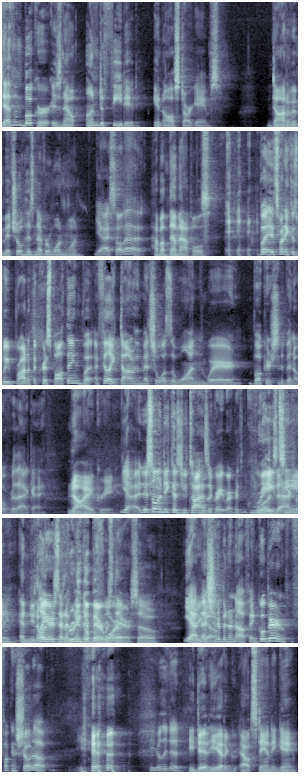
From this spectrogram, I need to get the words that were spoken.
Devin Booker is now undefeated in All Star games. Donovan Mitchell has never won one. Yeah, I saw that. How about them apples? But it's funny because we brought up the Chris Paul thing, but I feel like Donovan Mitchell was the one where Booker should have been over that guy. No, I agree. Yeah, it's only because Utah has a great record, great well, exactly. team, And you know players what? that have Rudy been there Gobert was there, so Yeah, that go. should have been enough. And Gobert fucking showed up. Yeah. He really did. He did. He had an outstanding game.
